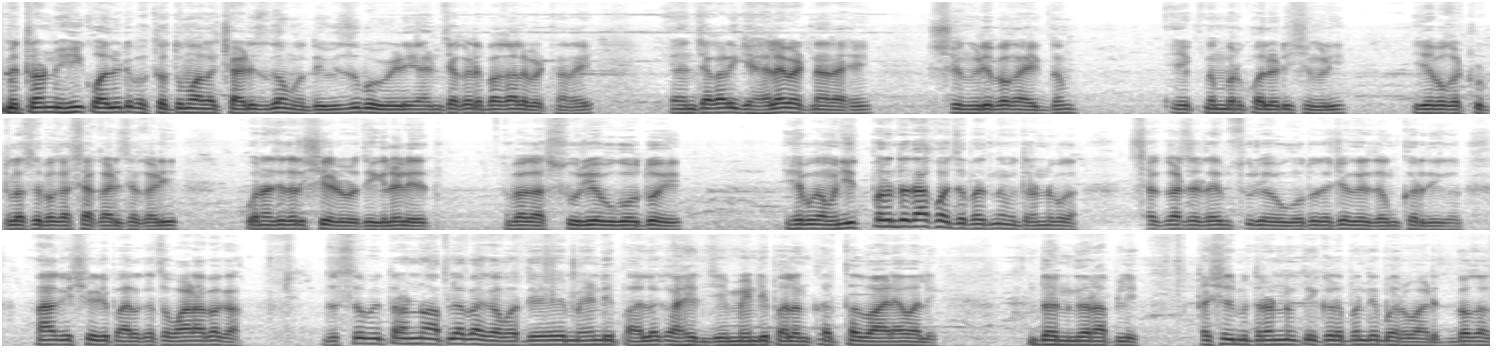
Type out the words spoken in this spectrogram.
मित्रांनो ही क्वालिटी फक्त तुम्हाला चाळीसगावमध्ये विजूबा वेळे यांच्याकडे बघायला भेटणार आहे. यांच्याकडे घ्यायला भेटणार आहे. शिंगडी बघा एकदम एक नंबर क्वालिटी शिंगडी. हे बघा टोटल असं बघा सकाळी सकाळी कोणाच्या तरी शेडवरती गेलेले आहेत. बघा सूर्य उगवतो आहे हे बघा म्हणजे इथपर्यंत दाखवायचा प्रयत्न मित्रांनो बघा. सकाळचा टाईम सूर्य उगवतो त्याच्याकडे जाऊन खरेदी कर. मागे शेळी पालकाचा वाडा बघा. जसं मित्रांनो आपल्या भागामध्ये मेंढी पालक आहेत जे मेंढी पालन करतात वाड्यावाले. धनगर आपले. तसेच मित्रांनो तिकडे पण ते भरवाडेत बघा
